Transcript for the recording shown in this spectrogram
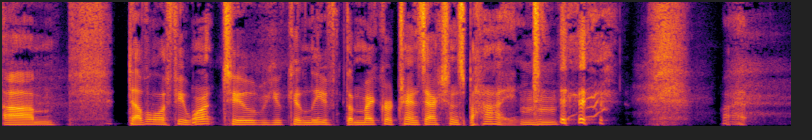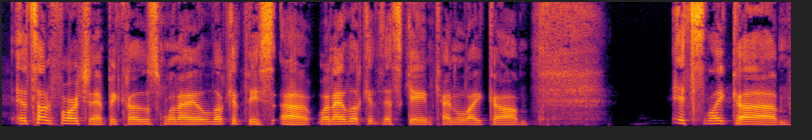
um, double if you want to. You can leave the microtransactions behind. Mm-hmm. It's unfortunate because when I look at these, uh, when I look at this game, kind of like, um, it's like, um,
